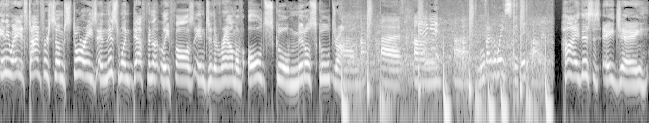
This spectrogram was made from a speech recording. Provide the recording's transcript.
Anyway, it's time for some stories, and this one definitely falls into the realm of old school middle school drama. Um, uh, um, Dang it! Uh, move out of the way, stupid. Um, Hi, this is AJ,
